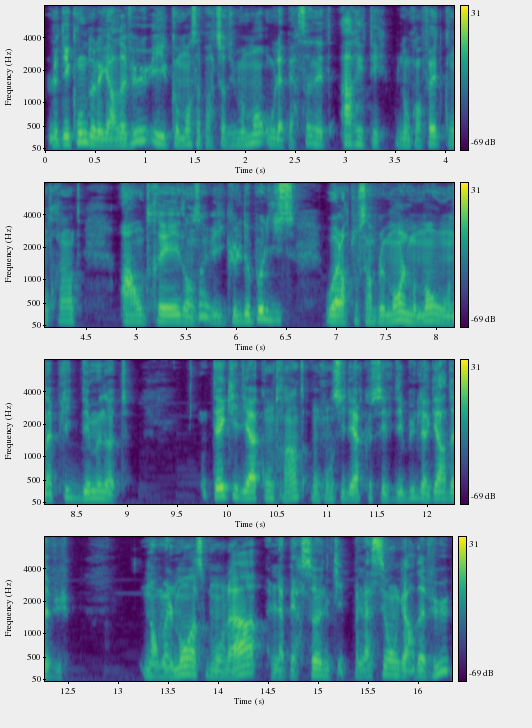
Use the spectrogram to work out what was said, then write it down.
Le décompte de la garde à vue, il commence à partir du moment où la personne est arrêtée, donc en fait contrainte à entrer dans un véhicule de police, ou alors tout simplement le moment où on applique des menottes. Dès qu'il y a contrainte, on considère que c'est le début de la garde à vue. Normalement, à ce moment-là, la personne qui est placée en garde à vue,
